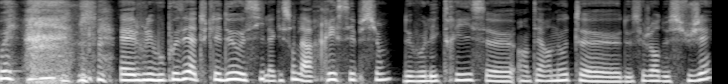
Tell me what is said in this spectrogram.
Oui. je voulais vous poser à toutes les deux aussi la question de la réception de vos lectrices, euh, internautes euh, de ce genre de sujet.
